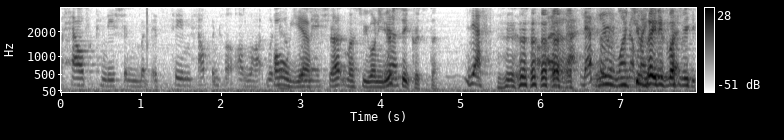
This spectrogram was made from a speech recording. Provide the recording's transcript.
health condition, but it seemed helping her a lot with Oh, yes. that must be one of your Yeah. secrets then. Yes. Uh, You- you two my ladies must be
